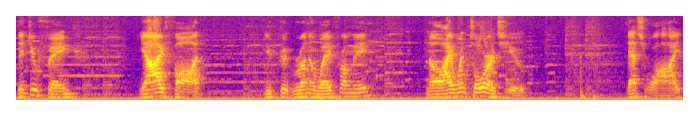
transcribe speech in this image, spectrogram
Did you think? Yeah, I thought. You could run away from me? No, I went towards you. That's why.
